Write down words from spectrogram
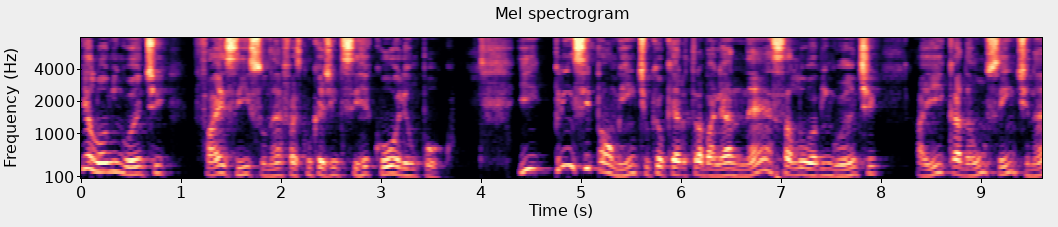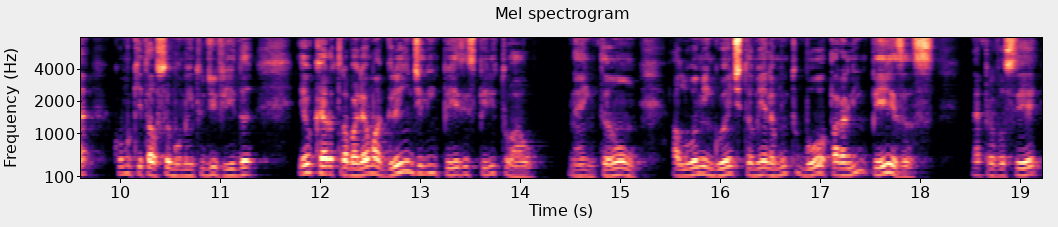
E a Lua minguante faz isso, né? faz com que a gente se recolha um pouco. E principalmente o que eu quero trabalhar nessa Lua minguante, aí cada um sente né, como que está o seu momento de vida, eu quero trabalhar uma grande limpeza espiritual. Né? Então, a lua minguante também é muito boa para limpezas, né? para você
